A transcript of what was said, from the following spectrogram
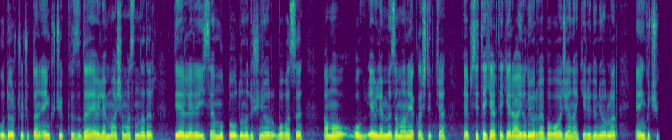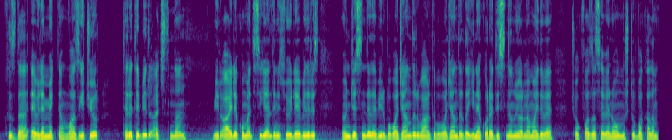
Bu 4 çocuktan en küçük kızı da evlenme aşamasındadır. Diğerleri ise mutlu olduğunu düşünüyor babası ama o, o evlenme zamanı yaklaştıkça hepsi teker teker ayrılıyor ve baba ocağına geri dönüyorlar. En küçük kız da evlenmekten vazgeçiyor. TRT1 açısından bir aile komedisi geldiğini söyleyebiliriz. Öncesinde de bir Babacandır vardı. Babacandır da yine Kore dizisinden uyarlamaydı ve çok fazla seven olmuştu. Bakalım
